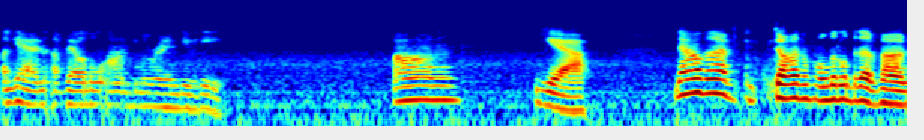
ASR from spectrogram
again, available on Blu-ray and DVD. Um, yeah. Now that I've done a little bit of, um,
